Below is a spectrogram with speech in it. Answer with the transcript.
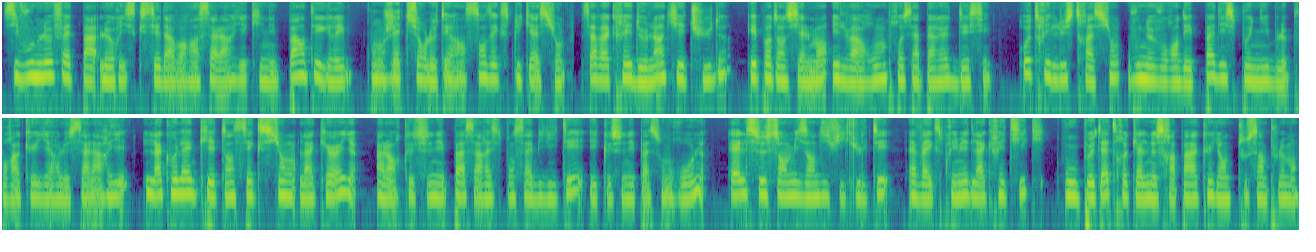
Si vous ne le faites pas, le risque c'est d'avoir un salarié qui n'est pas intégré, qu'on jette sur le terrain sans explication. Ça va créer de l'inquiétude et potentiellement il va rompre sa période d'essai. Autre illustration, vous ne vous rendez pas disponible pour accueillir le salarié. La collègue qui est en section l'accueille alors que ce n'est pas sa responsabilité et que ce n'est pas son rôle. Elle se sent mise en difficulté, elle va exprimer de la critique ou peut-être qu'elle ne sera pas accueillante tout simplement.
